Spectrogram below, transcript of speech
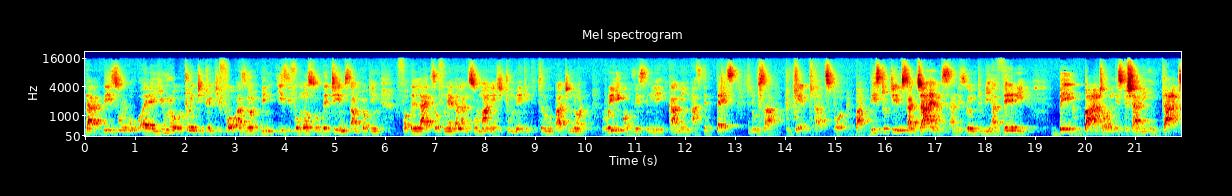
that this uh, Euro 2024 has not been easy for most of the teams. I'm talking for the likes of Netherlands who managed to make it through but not really convincingly coming as the best loser to get that spot. But these two teams are giants and it's going to be a very big battle, especially in that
